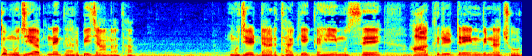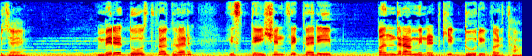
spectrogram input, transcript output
तो मुझे अपने घर भी जाना था। मुझे डर था कि कहीं मुझसे आखिरी ट्रेन भी ना छूट जाए। मेरे दोस्त का घर स्टेशन से करीब पंद्रह मिनट की दूरी पर था।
